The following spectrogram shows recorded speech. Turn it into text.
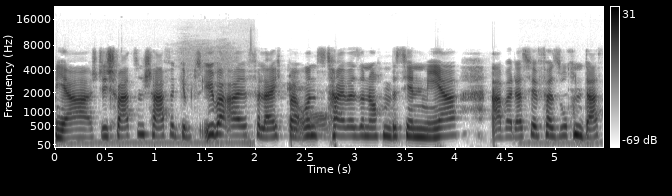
ja, die schwarzen Schafe gibt es überall, vielleicht bei uns teilweise noch ein bisschen mehr, aber dass wir versuchen, das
